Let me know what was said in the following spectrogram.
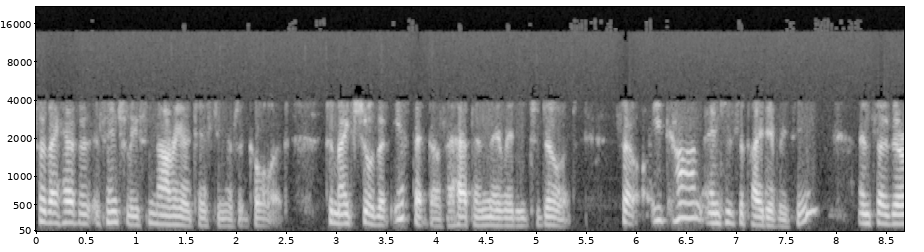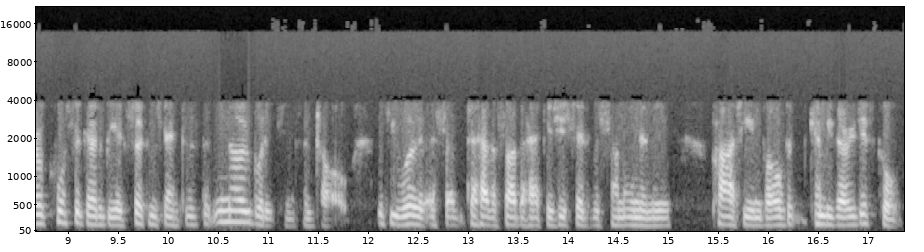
So they have essentially scenario testing, as we call it, to make sure that if that does happen, they're ready to do it. So you can't anticipate everything. And so there, of course, are going to be circumstances that nobody can control. If you were to have a cyber hack, as you said, with some enemy party involved, it can be very difficult.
